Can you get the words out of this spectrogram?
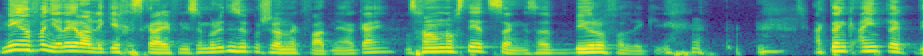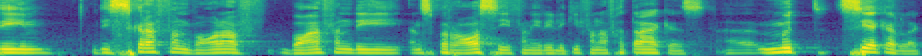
Nie een van julle het daai liedjie geskryf nie, so moet dit nie so persoonlik vat nie, okay? Ons gaan hom nog steeds sing. Dit's 'n beautiful liedjie. Ek dink eintlik die die skrif van waaraf baie van die inspirasie van hierdie liedjie vanaf getrek is, uh, moet sekerlik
